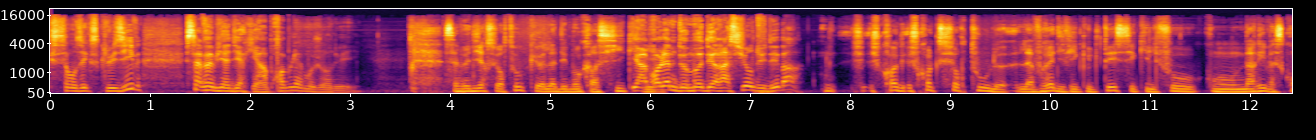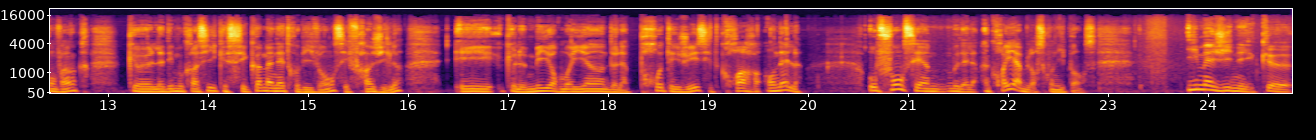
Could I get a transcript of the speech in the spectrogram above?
sans exclusive. Ça veut bien dire qu'il y a un problème aujourd'hui. Ça veut dire surtout que la démocratie... Il y a un problème de modération du débat. Je crois, je crois que surtout le, la vraie difficulté, c'est qu'il faut qu'on arrive à se convaincre que la démocratie, que c'est comme un être vivant, c'est fragile, et que le meilleur moyen de la protéger, c'est de croire en elle. Au fond, c'est un modèle incroyable lorsqu'on y pense. Imaginez que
